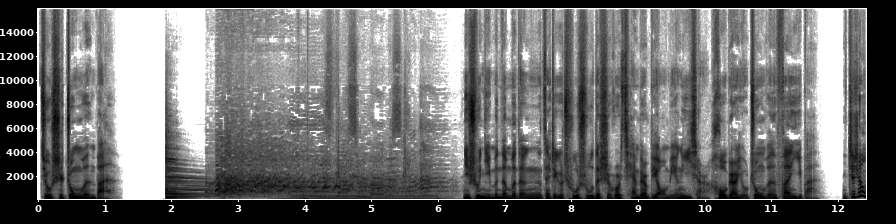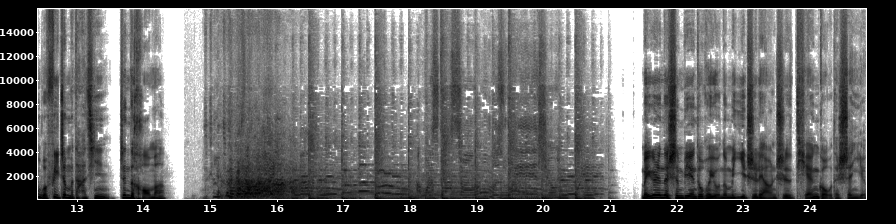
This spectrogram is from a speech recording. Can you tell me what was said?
就是中文版。你说你们能不能在这个出书的时候前边表明一下，后边有中文翻译版？你这让我费这么大劲，真的好吗？每个人的身边都会有那么一只两只舔狗的身影。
